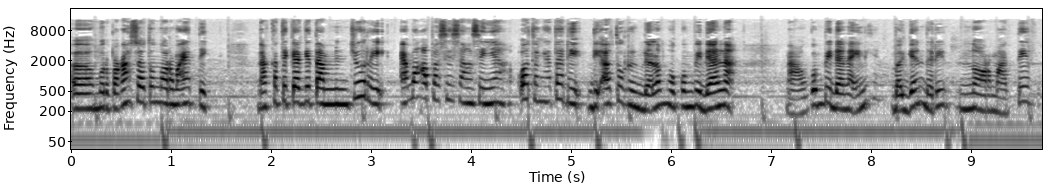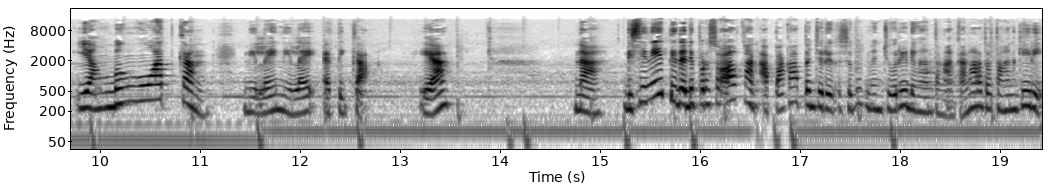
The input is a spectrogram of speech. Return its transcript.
e, merupakan suatu norma etik. Nah, ketika kita mencuri, emang apa sih sanksinya? Oh, ternyata di, diatur di dalam hukum pidana. Nah, hukum pidana ini bagian dari normatif yang menguatkan nilai-nilai etika, ya. Nah, di sini tidak dipersoalkan apakah pencuri tersebut mencuri dengan tangan kanan atau tangan kiri.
